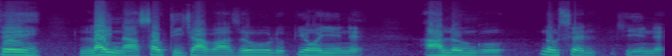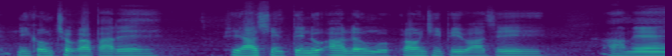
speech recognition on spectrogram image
သိမ်း လိုက်နာစောင့်တည်ကြပါစို့လို့ပြောရင်းနဲ့အားလုံးကိုနှုတ်ဆက်ရင်းနဲ့ညီကုန်းချုပ်အပ်ပါတယ်ဖျားရှင်သင်တို့အားလုံးကို ကောင်းချီးပေးပါစေအာမင်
